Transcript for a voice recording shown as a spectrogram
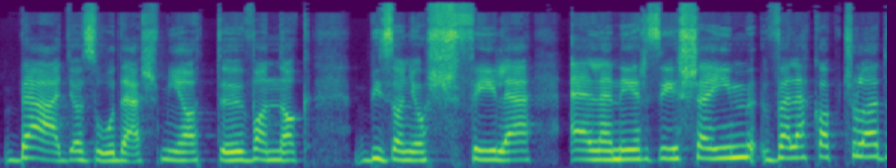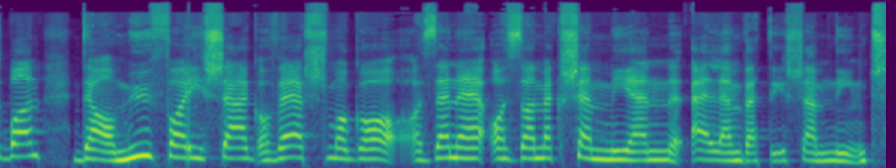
beágyazódás miatt ö, vannak bizonyos féle ellenérzéseim vele kapcsolatban, de a mű műfajiság, a vers maga, a zene, azzal meg semmilyen ellenvetésem nincs.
